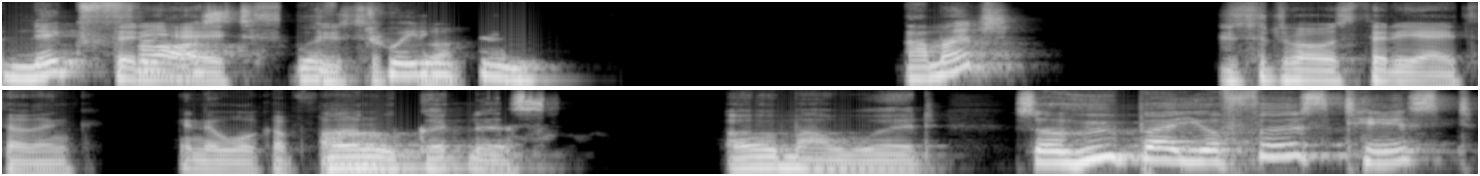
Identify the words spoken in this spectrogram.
Nick Frost with Dusautoir. 23. How much? Dusautoir was 38, I think, in the World Cup final. Oh goodness. Oh my word. So Hooper, your first test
